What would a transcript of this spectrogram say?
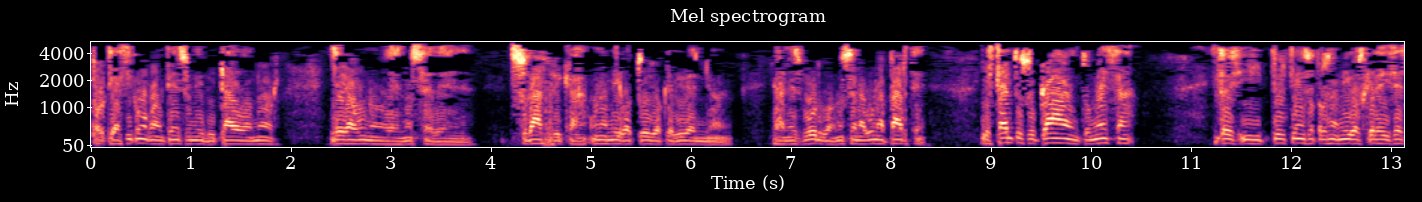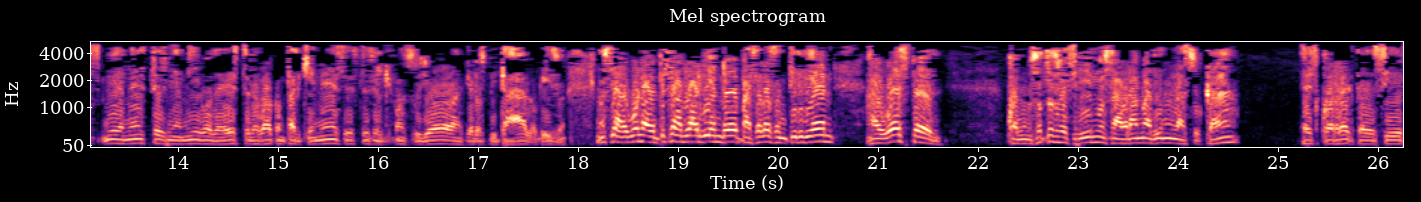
Porque así como cuando tienes un invitado de honor, llega uno de, no sé, de Sudáfrica, un amigo tuyo que vive en Johannesburgo, no sé, en alguna parte, y está en tu Sukkah, en tu mesa, entonces, y tú tienes otros amigos que le dices, miren, este es mi amigo de este, le voy a contar quién es, este es el que construyó aquel hospital, lo que hizo. No sé, alguna, empiezan a hablar bien de para hacerlo sentir bien al huésped. Cuando nosotros recibimos a Abraham vino en la azúcar, es correcto decir,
